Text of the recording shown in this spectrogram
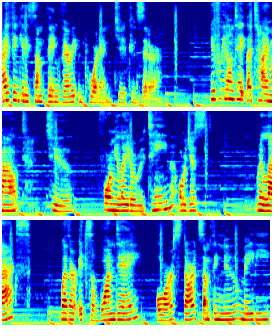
I think it is something very important to consider. If we don't take that time out to formulate a routine or just relax, whether it's a one day or start something new, maybe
